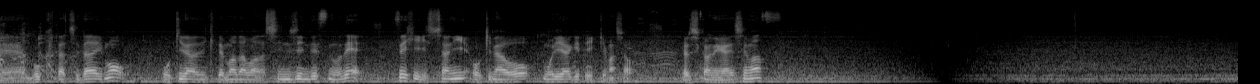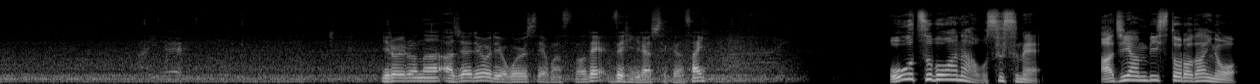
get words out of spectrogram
えー僕たち大も沖縄に来てまだまだ新人ですのでぜひ一緒に沖縄を盛り上げていきましょう。よろしくお願いします。いろいろなアジア料理をご用意していますのでぜひいらしてください。大坪アナおすすめ。アジアンビストロ大の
